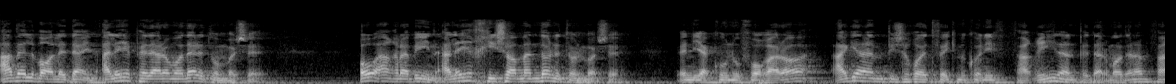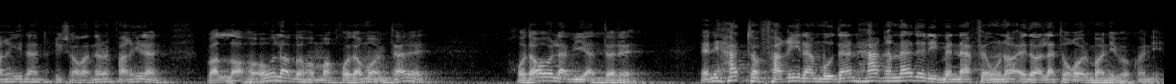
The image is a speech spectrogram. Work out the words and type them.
اول والدین علیه پدر و مادرتون باشه. او اقربین علیه خیشاوندانتون باشه. ان یکونو فقرا اگر هم پیش خودت فکر می‌کنی فقیرن پدر مادرم فقیرن خیشاوندان فقیرن والله اولا به هم خدا مهمتره. خدا اولویت داره. یعنی حتی فقیرم بودن حق نداری به نفع اونا عدالت و قربانی بکنی.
